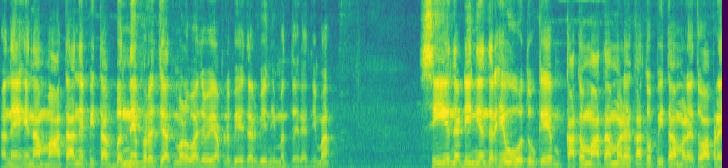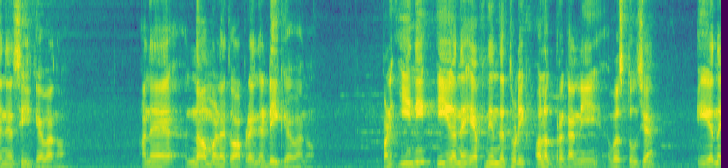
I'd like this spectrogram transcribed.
અને એના માતા અને પિતા બંને ફરજિયાત મળવા જોઈએ આપણે બે હજાર બેની મતદાર સી અને ડીની અંદર એવું હતું કે કાં તો માતા મળે, કાં તો પિતા મળે, તો આપણે એને સી કહેવાનો. અને ન મળે તો આપણે એને ડી કહેવાનો. પણ ઈની, ઈ અને એફની અંદર થોડીક અલગ પ્રકારની વસ્તુ છે. ઈ અને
